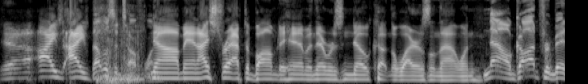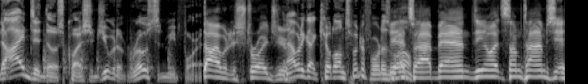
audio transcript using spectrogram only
Yeah, I, I That was a tough one. Nah, man, I strapped a bomb to him, and there was no cutting the wires on that one. Now, God forbid I did those questions. You would have roasted me for it. I would have destroyed you. And I would have got killed on Twitter for it as Yeah, well. so I've been, you know what, sometimes you,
